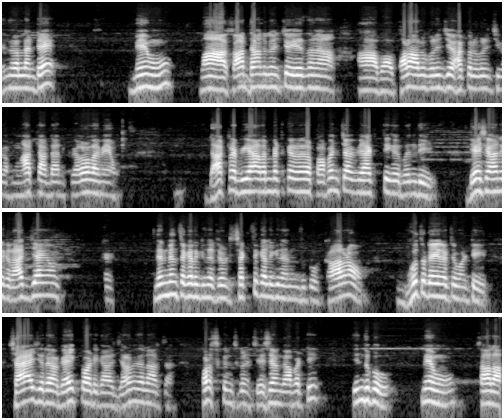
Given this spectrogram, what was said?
ఎందువల్లంటే మేము మా స్వార్థాల గురించి ఏదైనా పొలాల గురించి హక్కుల గురించి మాట్లాడడానికి పిలవలే మేము. డాక్టర్ బిఆర్ అంబేద్కర్ ప్రపంచ వ్యాప్తిగా పొంది దేశానికి రాజ్యాంగం నిర్మించగలిగినటువంటి శక్తి కలిగినందుకు కారణం భూతుడైనటువంటి ఛాయాజీరావు గైక్వాడ్ గారి జన్మదిన పురస్కరించుకొని చేశాం కాబట్టి ఇందుకు మేము చాలా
